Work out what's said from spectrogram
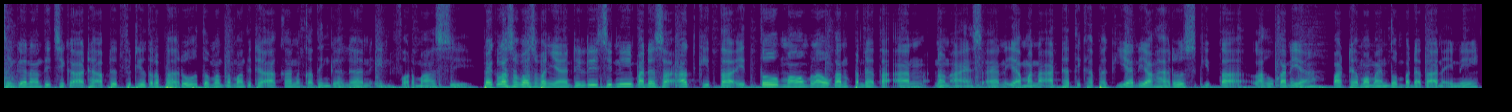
sehingga nanti jika ada update video terbaru teman-teman tidak akan ketinggalan informasi. Baiklah sobat-sobatnya di sini pada saat kita itu mau melakukan pendataan non ASN yang mana ada tiga bagian yang harus kita lakukan ya pada momentum pendataan pendataan ini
